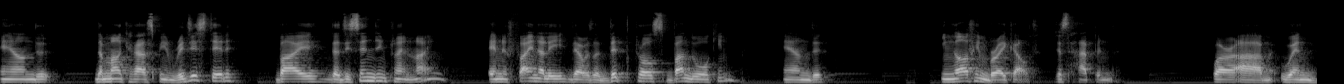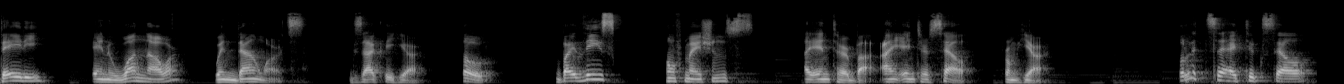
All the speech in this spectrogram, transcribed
and the market has been resisted by the descending trend line. And finally, there was a dead cross band walking and engulfing breakout just happened, where um, when daily and one hour went downwards, exactly here. So by these confirmations, I enter, I enter sell from here. So let's say I took sell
